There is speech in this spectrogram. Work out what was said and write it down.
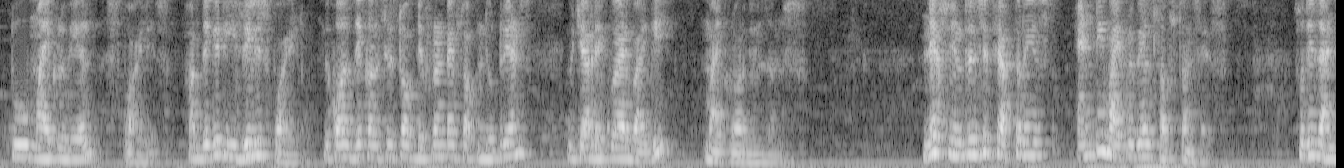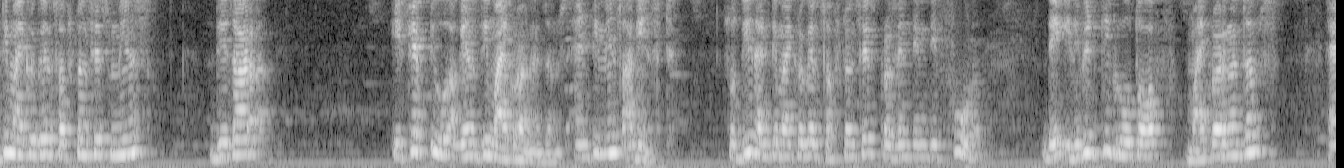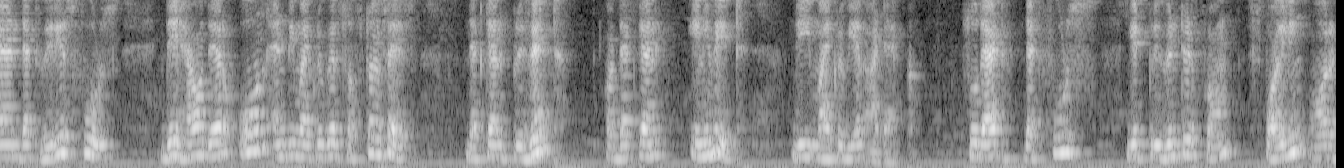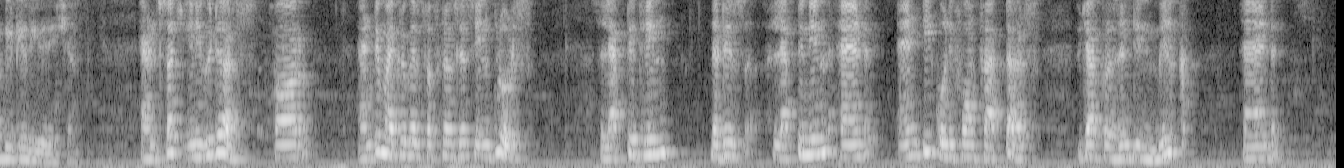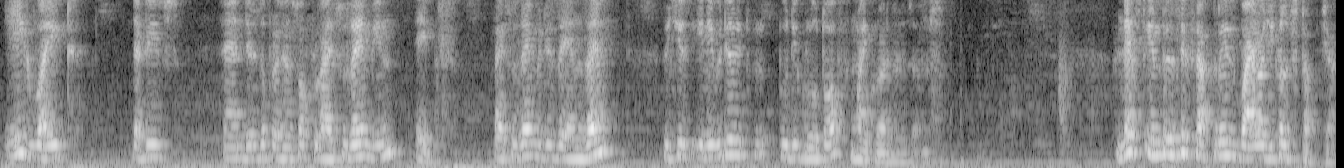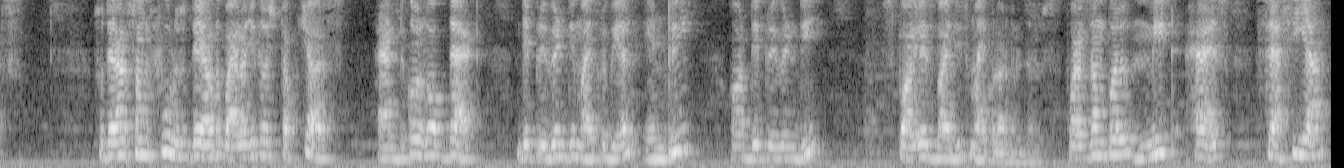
to microbial spoilage or they get easily spoiled because they consist of different types of nutrients which are required by the microorganisms. Next intrinsic factor is antimicrobial substances. So these antimicrobial substances means these are effective against the microorganisms. Anti means against so these antimicrobial substances present in the food, they inhibit the growth of microorganisms and that various foods, they have their own antimicrobial substances that can prevent or that can inhibit the microbial attack. So that that foods get prevented from spoiling or deterioration. And such inhibitors or antimicrobial substances includes lecithin that is lectinin and anticoliform factors which are present in milk and egg white that is and there is the presence of lysozyme in eggs. Lysozyme it is the enzyme which is inhibitor to the growth of microorganisms. Next intrinsic factor is biological structures. So there are some foods they have the biological structures and because of that they prevent the microbial entry or they prevent the spoilage by these microorganisms. For example, meat has fascia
